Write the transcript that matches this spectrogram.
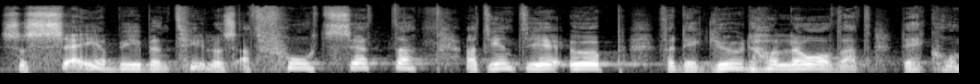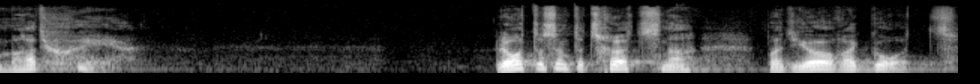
så säger Bibeln till oss att fortsätta, att inte ge upp, för det Gud har lovat, det kommer att ske. Låt oss inte tröttna på att göra gott.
